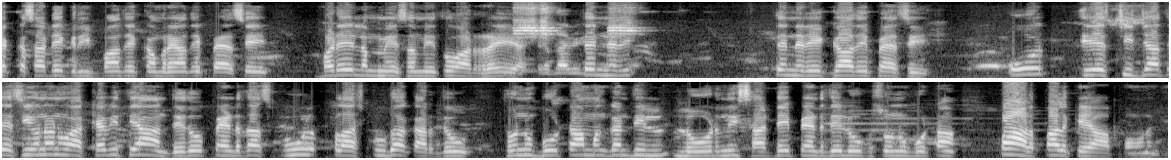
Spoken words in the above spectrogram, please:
ਇੱਕ ਸਾਡੇ ਗਰੀਬਾਂ ਦੇ ਕਮਰਿਆਂ ਦੇ ਪੈਸੇ ਬੜੇ ਲੰਮੇ ਸਮੇਂ ਤੋਂ ਅੜ ਰਹੇ ਆ ਤੇ ਤੇ ਨਰੇਗਾ ਦੇ ਪੈਸੇ ਉਹ ਇਸ ਚੀਜ਼ਾਂ ਤੇ ਅਸੀਂ ਉਹਨਾਂ ਨੂੰ ਆਖਿਆ ਵੀ ਧਿਆਨ ਦੇ ਦਿਓ ਪਿੰਡ ਦਾ ਸਕੂਲ ਪਲੱਸ 2 ਦਾ ਕਰ ਦਿਓ ਤੁਹਾਨੂੰ ਵੋਟਾਂ ਮੰਗਣ ਦੀ ਲੋੜ ਨਹੀਂ, ਸਾਡੇ ਪਿੰਡ ਦੇ ਲੋਕ ਤੁਹਾਨੂੰ ਵੋਟਾਂ ਭਾਲ ਭਾਲ ਕੇ ਆ ਪਾਉਣਗੇ।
